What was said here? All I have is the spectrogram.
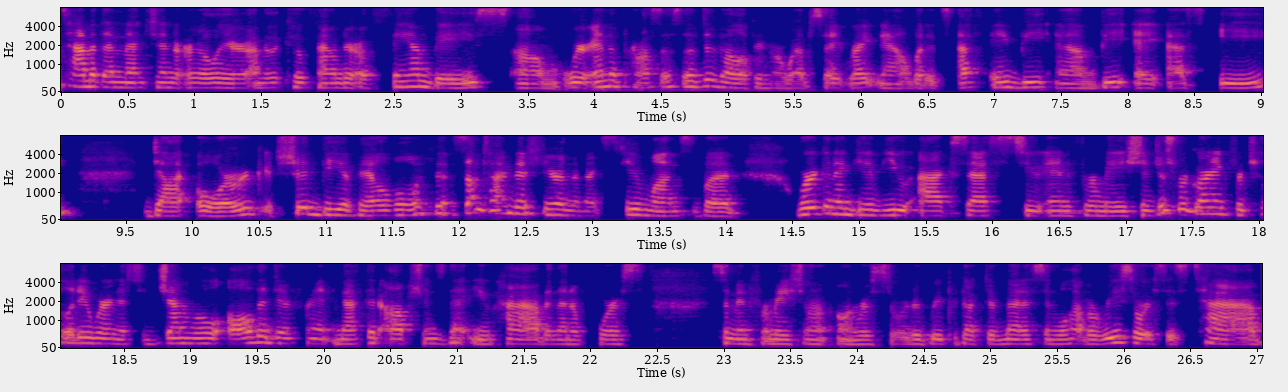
Tabitha mentioned earlier, I'm the co-founder of Fanbase. Um, we're in the process of developing our website right now, but it's F-A-B-M-B-A-S-E dot org. It should be available sometime this year in the next few months, but we're going to give you access to information just regarding fertility awareness in general, all the different method options that you have. And then, of course, some information on, restorative reproductive medicine. We'll have a resources tab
